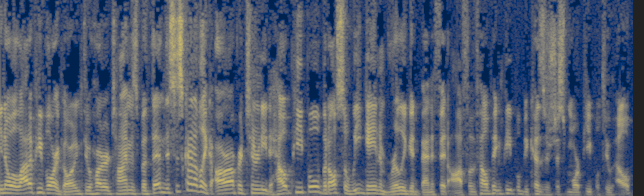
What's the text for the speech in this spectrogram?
you know a lot of people are going through harder times but then this is kind of like our opportunity to help people but also we gain a really good benefit off of helping people because there's just more people to help.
